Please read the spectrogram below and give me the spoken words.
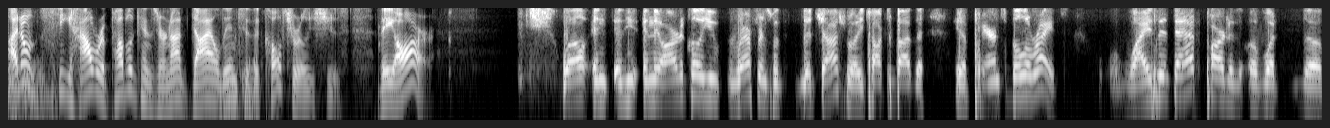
I don't see how Republicans are not dialed into the cultural issues. They are. Well, in, in the article you referenced with that Josh wrote, he talked about the you know, Parents' Bill of Rights. Why isn't that part of, of what the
